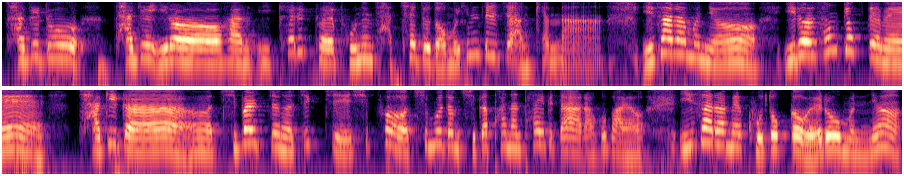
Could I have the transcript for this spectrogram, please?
자기도 자기의 이러한 이 캐릭터의 본인 자체도 너무 힘들지 않겠나. 이 사람은요 이런 성격 때문에 자기가 어, 지발증을 찍지 싶어 치무덤 지갑하는 타입이다라고 봐요. 이 사람의 고독과 외로움은요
